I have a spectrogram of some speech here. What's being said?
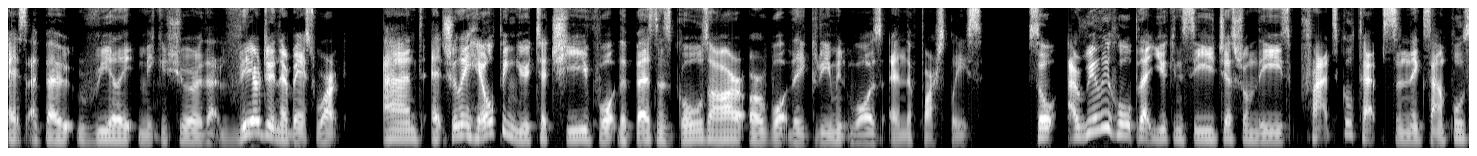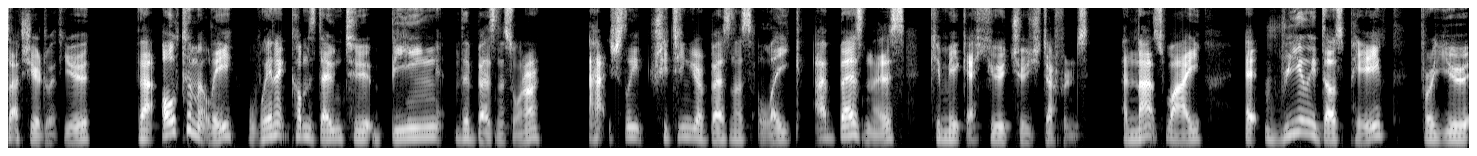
It's about really making sure that they're doing their best work and it's really helping you to achieve what the business goals are or what the agreement was in the first place. So I really hope that you can see just from these practical tips and examples I've shared with you that ultimately, when it comes down to being the business owner, actually treating your business like a business can make a huge, huge difference. And that's why it really does pay for you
